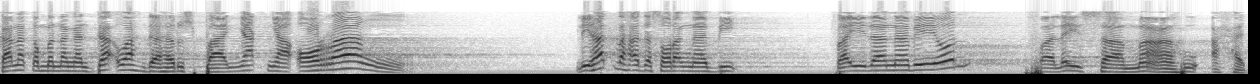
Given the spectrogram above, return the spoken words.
Karena kemenangan dakwah tidak harus banyaknya orang. Lihatlah ada seorang nabi. Faida nabiun falaysa ma'ahu ahad.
